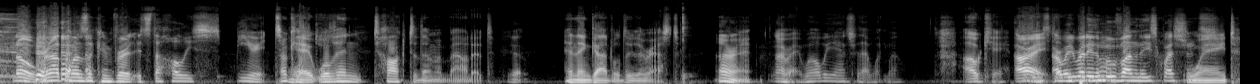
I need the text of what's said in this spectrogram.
no, we're not the ones that convert. It's the Holy Spirit. okay, well then talk to them about it, Yeah. and then God will do the rest. All right. All right. Well, we answer that one well. Okay. All right. Are we ready to move on to these questions? Wait,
